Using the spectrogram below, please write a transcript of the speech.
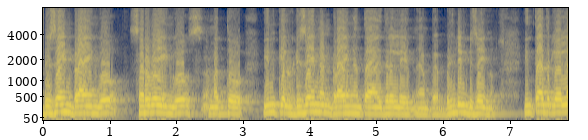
ಡಿಸೈನ್ ಡ್ರಾಯಿಂಗು ಸರ್ವೇಯಿಂಗು ಮತ್ತು ಇನ್ನು ಕೆಲವು ಡಿಸೈನ್ ಆ್ಯಂಡ್ ಡ್ರಾಯಿಂಗ್ ಅಂತ ಇದರಲ್ಲಿ ಬಿಲ್ಡಿಂಗ್ ಡಿಸೈನು ಇಂಥದ್ರಲ್ಲೆಲ್ಲ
